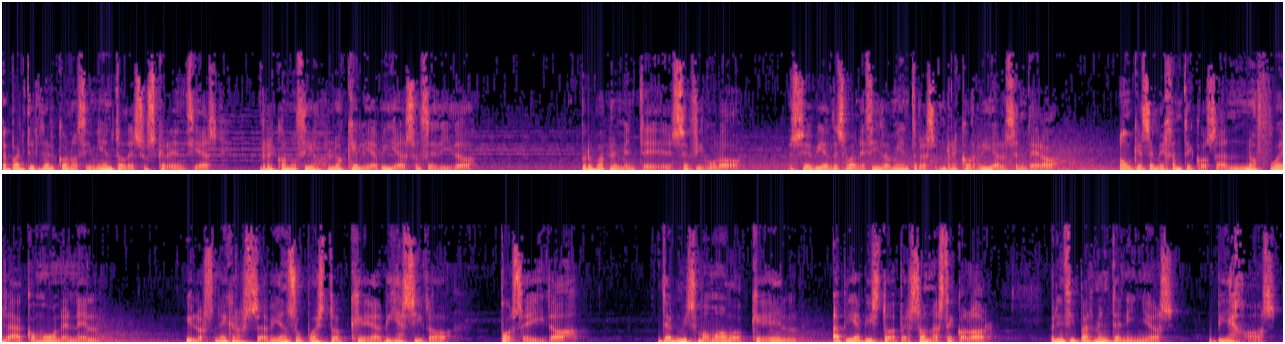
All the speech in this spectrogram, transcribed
A partir del conocimiento de sus creencias, reconoció lo que le había sucedido. Probablemente se figuró, se había desvanecido mientras recorría el sendero, aunque semejante cosa no fuera común en él. Y los negros habían supuesto que había sido poseído. Del mismo modo que él había visto a personas de color, principalmente niños, viejos,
